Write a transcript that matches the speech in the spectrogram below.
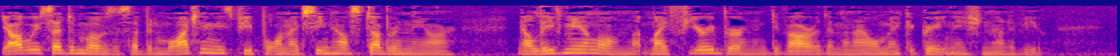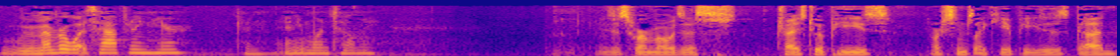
Yahweh said to Moses, I've been watching these people and I've seen how stubborn they are. Now leave me alone. Let my fury burn and devour them and I will make a great nation out of you. Remember what's happening here? Can anyone tell me? Is this where Moses tries to appease, or seems like he appeases God?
